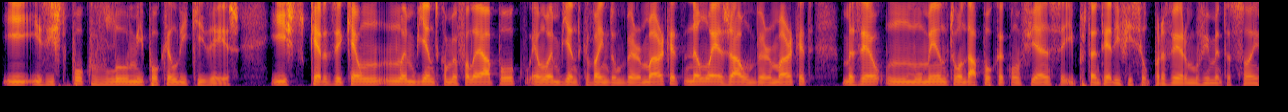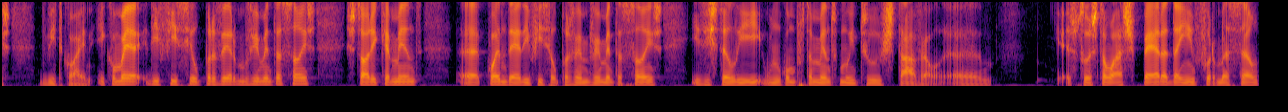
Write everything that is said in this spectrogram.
e existe pouco volume e pouca liquidez. E isto quer dizer que é um, um ambiente, como eu falei há pouco, é um ambiente que vem de um bear market, não é já um bear market, mas é um momento onde há pouca confiança e, portanto, é difícil prever movimentações de Bitcoin. E como é difícil prever movimentações, historicamente, quando é difícil prever movimentações, existe ali um comportamento muito estável. Eh, as pessoas estão à espera da informação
